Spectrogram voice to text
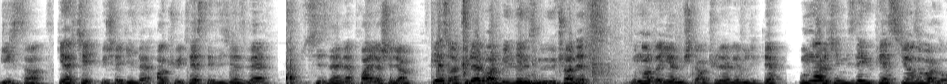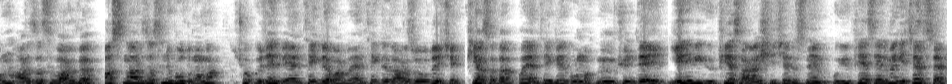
1 saat. Gerçek bir şekilde aküyü test edeceğiz ve sizlerle paylaşacağım. Piyasa aküler var bildiğiniz gibi 3 adet. Bunlar da gelmişti akülerle birlikte. Bunlar için bizde UPS cihazı vardı. Onun arızası vardı. Aslında arızasını buldum ama çok özel bir entegre var. O entegrede arıza olduğu için piyasada o entegreyi bulmak mümkün değil. Yeni bir UPS arayışı içerisindeyim. Bu UPS elime geçerse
